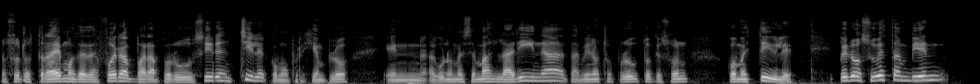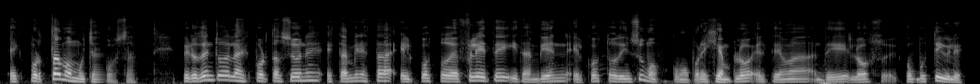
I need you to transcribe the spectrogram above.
nosotros traemos desde afuera para producir en Chile, como por ejemplo en algunos meses más la harina, también otros productos que son comestibles. Pero a su vez también exportamos muchas cosas. Pero dentro de las exportaciones también está el costo de flete y también el costo de insumos, como por ejemplo el tema de los eh, combustibles.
